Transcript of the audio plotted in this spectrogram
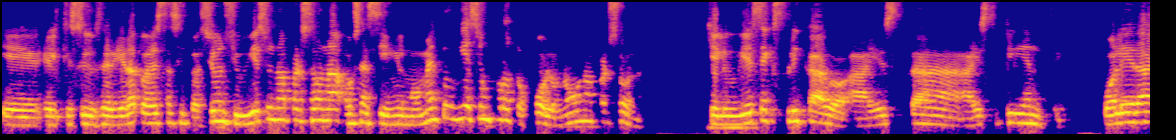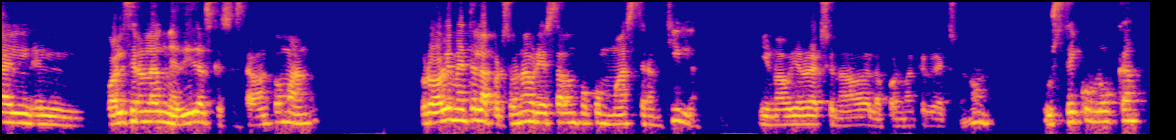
eh, el que sucediera toda esta situación. Si hubiese una persona, o sea, si en el momento hubiese un protocolo, no una persona, que le hubiese explicado a, esta, a este cliente cuál era el, cuáles eran las medidas que se estaban tomando, probablemente la persona habría estado un poco más tranquila y no habría reaccionado de la forma que reaccionó. Usted coloca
